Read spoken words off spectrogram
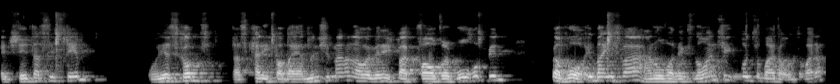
entsteht das System. Und jetzt kommt, das kann ich bei Bayern München machen, aber wenn ich beim VfL Bochum bin, oder wo auch immer ich war, Hannover 96 und so weiter und so weiter,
